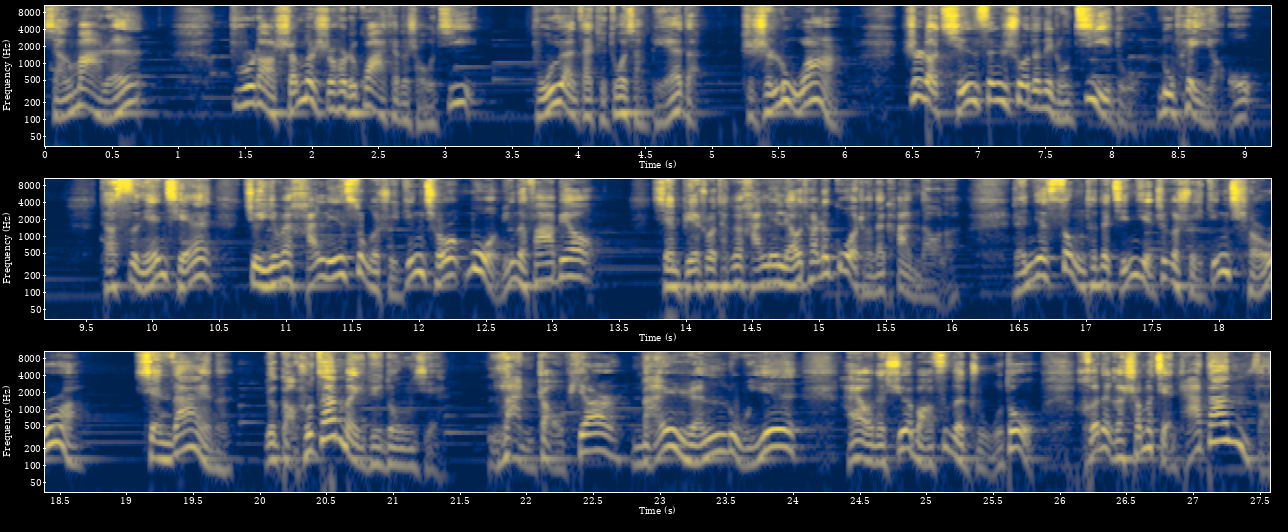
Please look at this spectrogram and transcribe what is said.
想骂人，不知道什么时候就挂下了手机，不愿再去多想别的。只是陆二知道秦森说的那种嫉妒，陆佩有。他四年前就因为韩林送个水晶球莫名的发飙。先别说他跟韩林聊天的过程他看到了，人家送他的仅仅是个水晶球啊。现在呢，又搞出这么一堆东西，烂照片、男人录音，还有那薛宝四的主动和那个什么检查单子。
